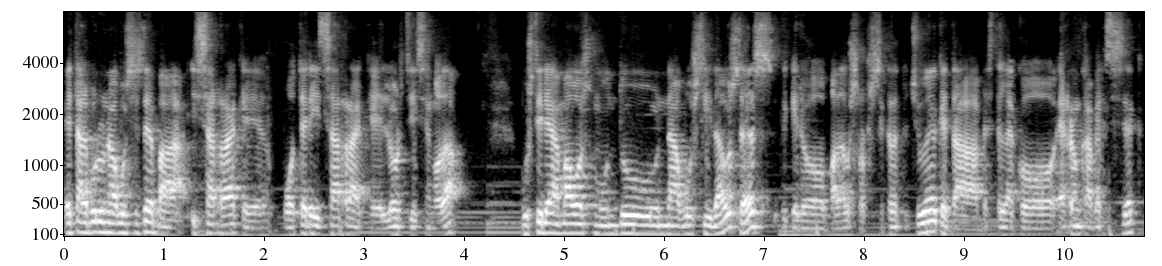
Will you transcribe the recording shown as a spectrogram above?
eta alburu nagusi ze, ba, izarrak, e, botere izarrak e, lortzi izango da. Guztire amabos mundu nagusi dauz, ez, gero badauz hor sekretutxuek eta bestelako erronka berzizek,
